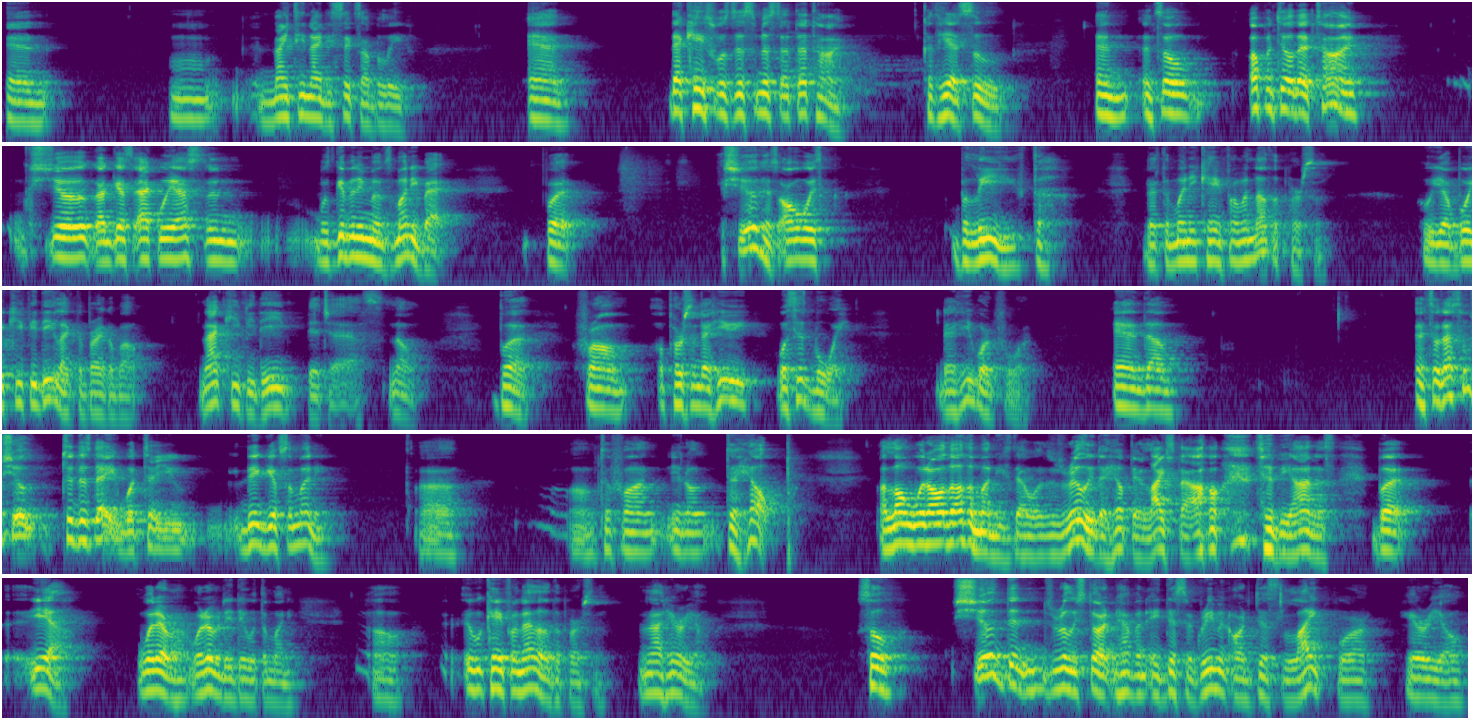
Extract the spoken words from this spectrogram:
1996, mm, I believe. And that case was dismissed at that time because he had sued. And, and so up until that time, Suge, I guess, acquiesced and was giving him his money back. But Suge has always believed that the money came from another person who your boy Keefe D liked to brag about. Not Keefe D, bitch ass, no. But from a person that he was his boy, that he worked for. And um, and so that's who Suge, to this day, would tell you, did give some money uh, um, to fund, you know, to help, along with all the other monies that was really to help their lifestyle, to be honest. But yeah, whatever, whatever they did with the money. Uh, it came from that other person, not Harry-O. So Suge didn't really start having a disagreement or dislike for Harry-O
